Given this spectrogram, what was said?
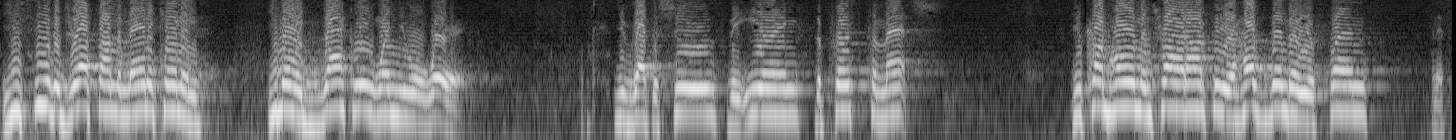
You see the dress on the mannequin and you know exactly when you will wear it. You've got the shoes, the earrings, the purse to match. You come home and try it on for your husband or your friends and it's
